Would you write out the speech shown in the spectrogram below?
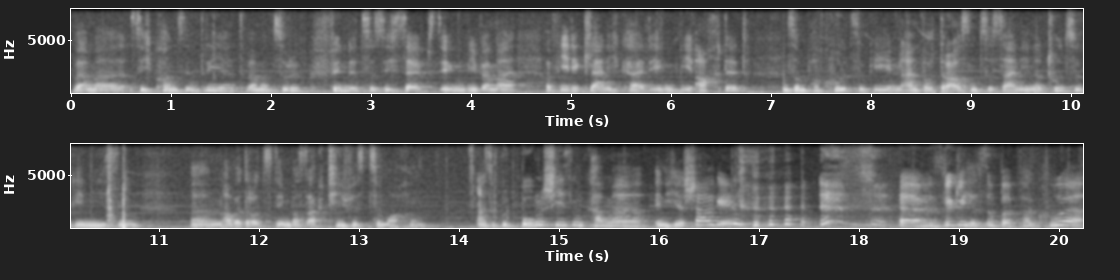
weil man sich konzentriert, weil man zurückfindet zu sich selbst irgendwie, weil man auf jede Kleinigkeit irgendwie achtet so einen Parcours zu gehen, einfach draußen zu sein, die Natur zu genießen, ähm, aber trotzdem was Aktives zu machen. Also gut, Bogenschießen kann man in Hirschau gehen. ähm, das ist wirklich ein super Parcours.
